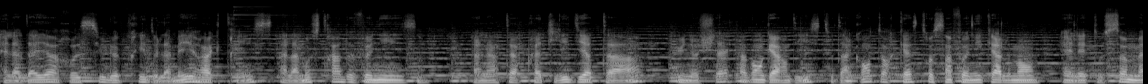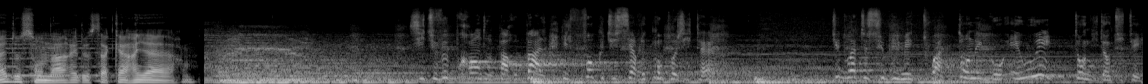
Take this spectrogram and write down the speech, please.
Elle a d'ailleurs reçu le prix de la meilleure actrice à la Mostra de Venise. Elle interprète Lydia Tarr, une chef avant-gardiste d'un grand orchestre symphonique allemand. Elle est au sommet de son art et de sa carrière. Si tu veux prendre part au bal, il faut que tu serves le compositeur. Tu dois te sublimer toi, ton ego et oui, ton identité.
